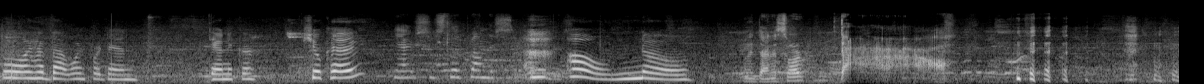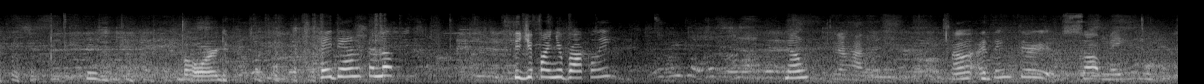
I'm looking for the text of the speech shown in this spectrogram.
Oh, I have that one for Dan. Danica, she okay? Yeah, she slipped on this. On this. Oh no. And a dinosaur? Bored. Hey Danica, look. Did you find your broccoli? No? We don't have it. Oh, I think they stopped making.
